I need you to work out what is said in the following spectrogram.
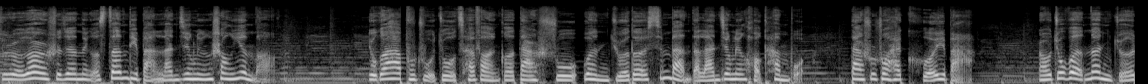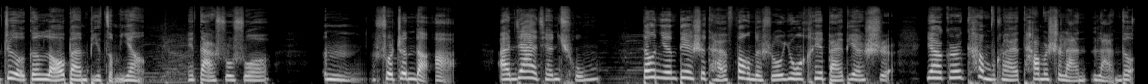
就是有段时间那个三 D 版蓝精灵上映嘛，有个 UP 主就采访一个大叔，问你觉得新版的蓝精灵好看不？大叔说还可以吧，然后就问那你觉得这个跟老版比怎么样？那大叔说，嗯，说真的啊，俺家以前穷，当年电视台放的时候用黑白电视，压根儿看不出来他们是蓝蓝的。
